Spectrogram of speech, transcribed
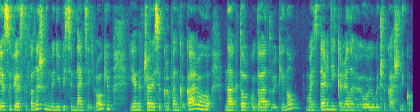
я Софія Стефанишин, мені 18 років. Я навчаюся в Кропенка Карого на акторку театру і кіно в майстерні Кирила Григоровича Кашлікова.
